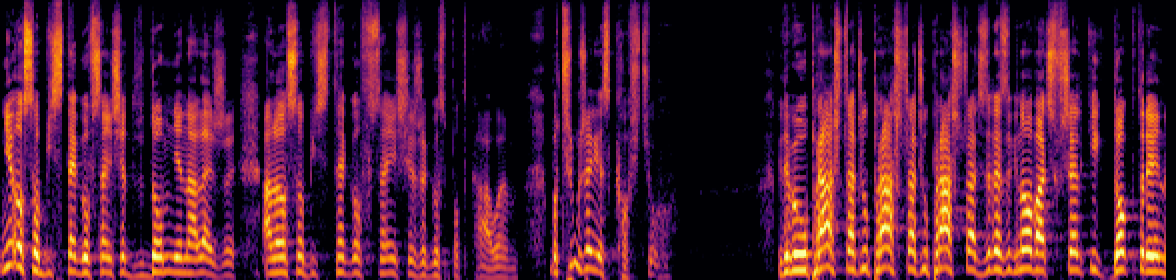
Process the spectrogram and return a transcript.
Nie osobistego w sensie do mnie należy, ale osobistego w sensie, że go spotkałem. Bo czymże jest Kościół? Gdyby upraszczać, upraszczać, upraszczać, zrezygnować z wszelkich doktryn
